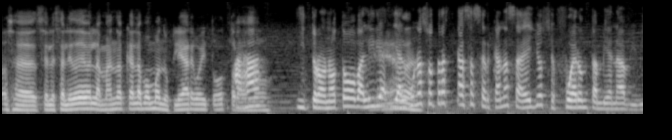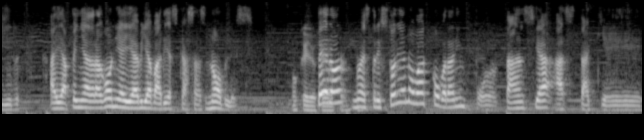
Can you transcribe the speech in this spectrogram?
O sea, se le salió de la mano acá la bomba nuclear, güey, todo tronó. Ajá. Y tronó todo Valiria. Y algunas otras casas cercanas a ellos se fueron también a vivir allá a Peñadragón y ahí había varias casas nobles. Ok, ok, Pero nuestra historia no va a cobrar importancia hasta que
